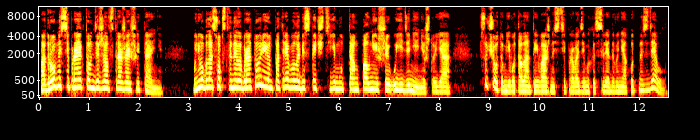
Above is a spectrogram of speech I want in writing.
Подробности проекта он держал в строжайшей тайне. У него была собственная лаборатория, и он потребовал обеспечить ему там полнейшее уединение, что я, с учетом его таланта и важности проводимых исследований, охотно сделал.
